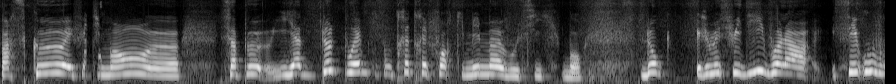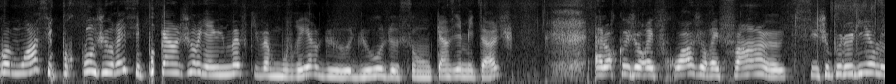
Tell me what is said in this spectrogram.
Parce que, effectivement, euh, ça peut. Il y a d'autres poèmes qui sont très très forts, qui m'émeuvent aussi. Bon. Donc, je me suis dit, voilà, c'est ouvre-moi, c'est pour conjurer, c'est pour qu'un jour il y a une meuf qui va m'ouvrir du, du haut de son 15e étage. Alors que j'aurai froid, j'aurai faim, euh, je peux le lire le.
